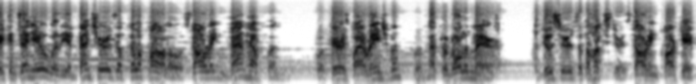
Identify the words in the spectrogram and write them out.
We continue with The Adventures of Philip Marlowe, starring Van Heflin, who appears by arrangement with Metro-Goldwyn-Mayer. Producers of The Huckster, starring Clark Gable.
